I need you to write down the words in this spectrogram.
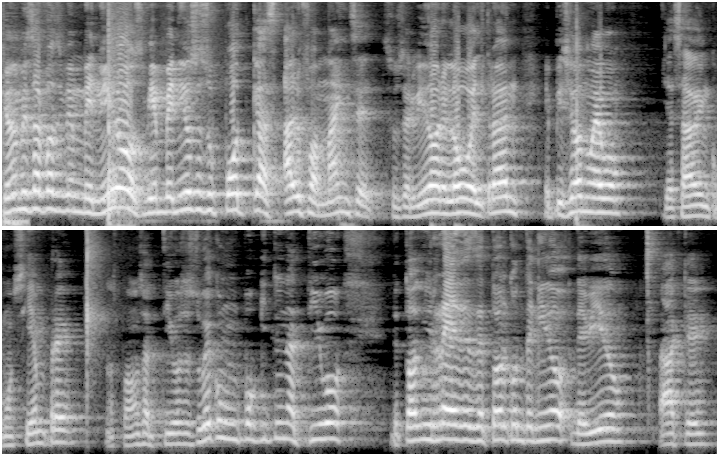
¿Qué onda mis alfas? Bienvenidos, bienvenidos a su podcast Alpha Mindset, su servidor, el Lobo Beltrán, episodio nuevo, ya saben, como siempre, nos ponemos activos. Estuve como un poquito inactivo de todas mis redes, de todo el contenido, debido a que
